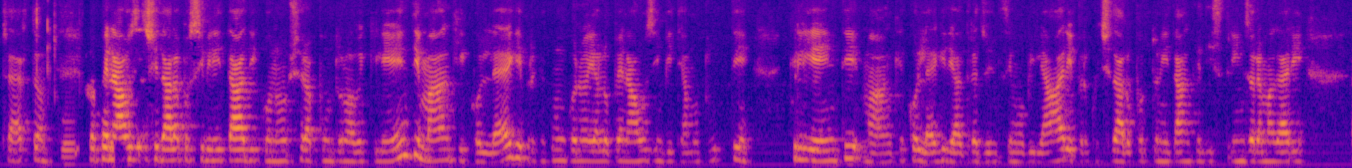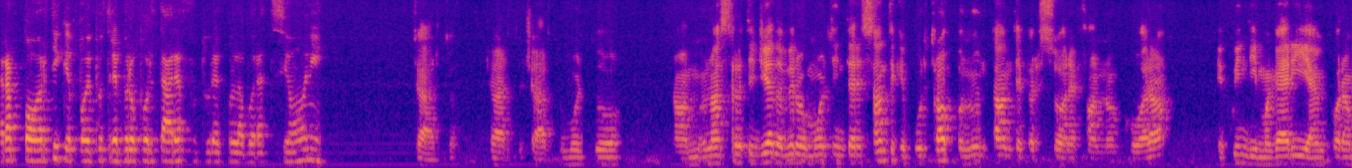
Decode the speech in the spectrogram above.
certo. L'open house ci dà la possibilità di conoscere appunto nuovi clienti, ma anche i colleghi, perché comunque noi all'open house invitiamo tutti clienti, ma anche colleghi di altre agenzie immobiliari, per cui ci dà l'opportunità anche di stringere magari rapporti che poi potrebbero portare a future collaborazioni. Certo, certo, certo, molto, no, una strategia davvero molto interessante che purtroppo non tante persone fanno ancora e quindi magari è ancora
